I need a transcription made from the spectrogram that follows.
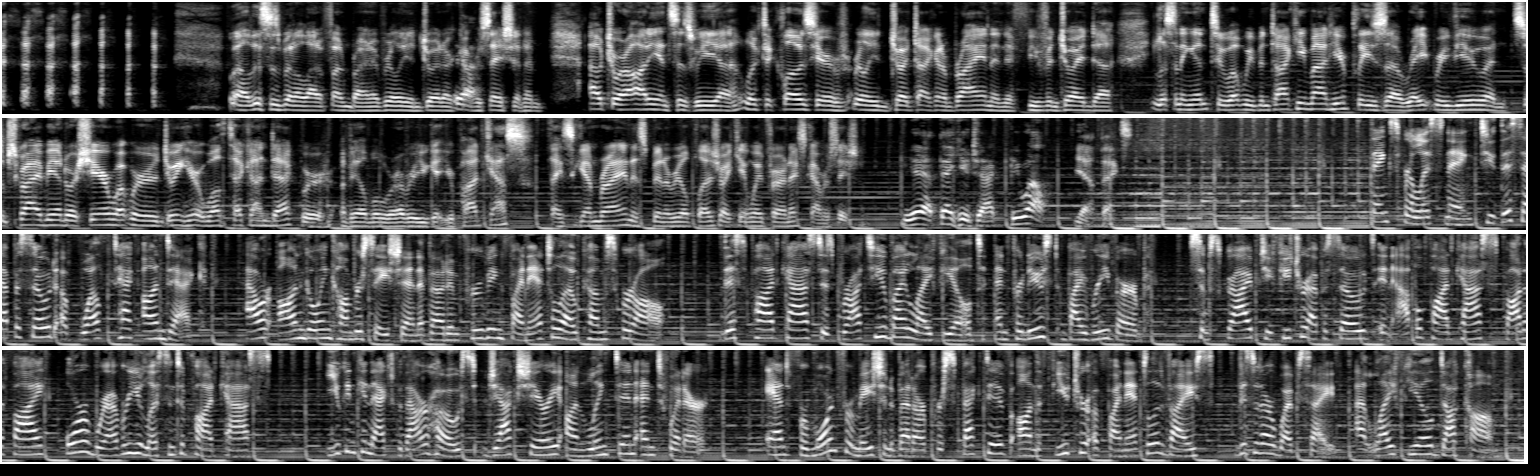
Well, this has been a lot of fun, Brian. I've really enjoyed our Yeah. conversation. And out to our audience as we uh, look to close here, really enjoyed talking to Brian. And if you've enjoyed uh, listening into what we've been talking about here, please uh, rate, review, and subscribe and or share what we're doing here at Wealth Tech on Deck. We're available wherever you get your podcasts. Thanks again, Brian. It's been a real pleasure. I can't wait for our next conversation. Yeah. Thank you, Jack. Be well. Yeah, thanks. Thanks for listening to this episode of Wealth Tech on Deck, our ongoing conversation about improving financial outcomes for all. This podcast is brought to you by LifeYield and produced by Reverb. Subscribe to future episodes in Apple Podcasts, Spotify, or wherever you listen to podcasts. You can connect with our host, Jack Sharry, on LinkedIn and Twitter. And for more information about our perspective on the future of financial advice, visit our website at lifeyield.com.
